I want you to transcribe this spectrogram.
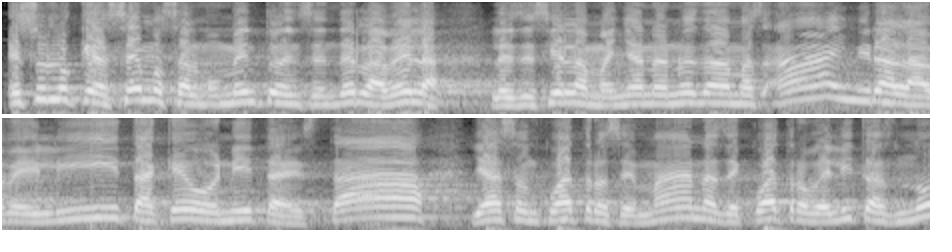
Eso es lo que hacemos al momento de encender la vela. Les decía en la mañana, no es nada más, ay, mira la velita, qué bonita está, ya son cuatro semanas de cuatro velitas. No,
